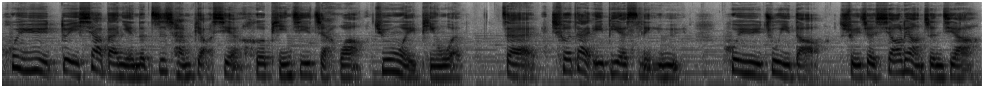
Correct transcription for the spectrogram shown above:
惠誉对下半年的资产表现和评级展望均为平稳。在车贷 ABS 领域，惠誉注意到，随着销量增加，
